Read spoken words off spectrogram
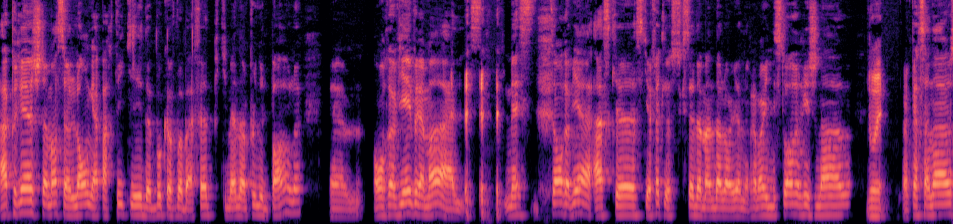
après justement ce long aparté qui est The Book of Boba Fett puis qui mène un peu nulle part, là, euh, on revient vraiment à mais on revient à, ce que ce qui a fait le succès de Mandalorian. Vraiment une histoire originale. Un personnage,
